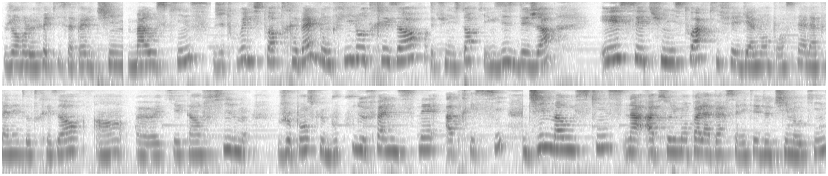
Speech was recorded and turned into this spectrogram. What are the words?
genre le fait qu'il s'appelle Jim Mousekins. J'ai trouvé l'histoire très belle, donc l'île au trésor, c'est une histoire qui existe déjà et c'est une histoire qui fait également penser à La planète au trésor, hein, euh, qui est un film, je pense que beaucoup de fans Disney apprécient. Jim Hawkins n'a absolument pas la personnalité de Jim Hawkins,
